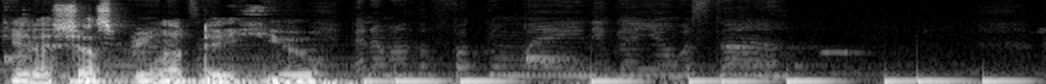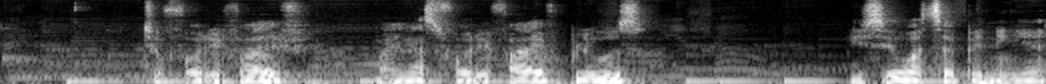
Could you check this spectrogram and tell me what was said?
Okay let's just bring out the hue to 45 minus 45 blues. You see what's happening here?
